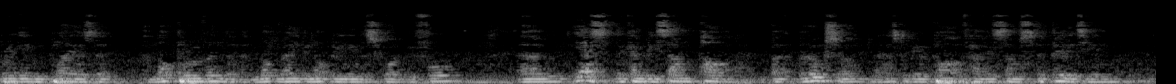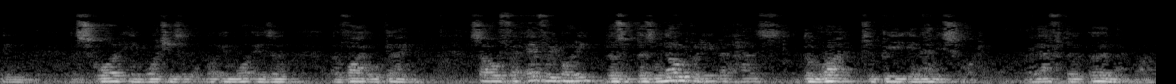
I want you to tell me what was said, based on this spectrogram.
bring in players that are not proven, that have not maybe not been in the squad before? Um, yes, there can be some part of that but, but also there has to be a part of having some stability in, in the squad in what is, in what is a, a vital game. So for everybody, there's, there's nobody that has the right to be in any squad. They have to earn that right.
